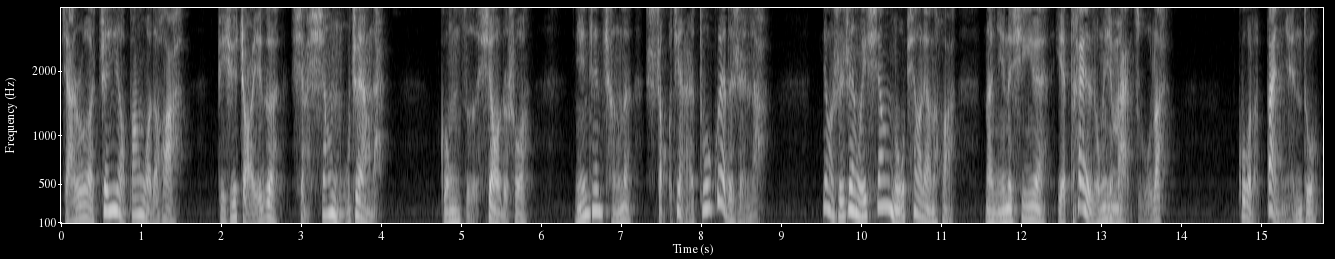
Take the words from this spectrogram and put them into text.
假若真要帮我的话，必须找一个像香奴这样的。”公子笑着说：“您真成了少见而多怪的人了。要是认为香奴漂亮的话，那您的心愿也太容易满足了。”过了半年多，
